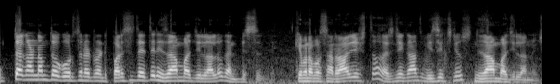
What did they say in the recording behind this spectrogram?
ముక్తగండంతో కోరుతున్నటువంటి పరిస్థితి అయితే నిజామాబాద్ జిల్లాలో కనిపిస్తుంది. కెమెరా పర్సన్ రాజేష్తో Rajinikanth V six news Nizamabad జిల్లా నుంచి.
